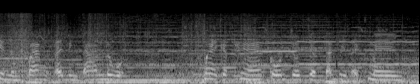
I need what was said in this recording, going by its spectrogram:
ជានំប៉័ងដែលលីងដាលក់ម៉ែក៏ថាកូនចូលចិត្តតាំងពីនៅក្មេង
